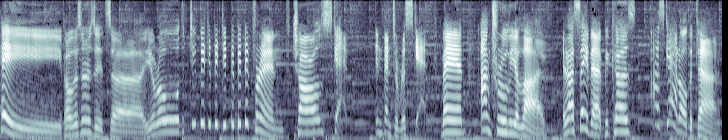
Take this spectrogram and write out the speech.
Hey, fellow listeners, it's uh, your old friend, Charles Scat, inventor of Scat. Man, I'm truly alive, and I say that because I scat all the time.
